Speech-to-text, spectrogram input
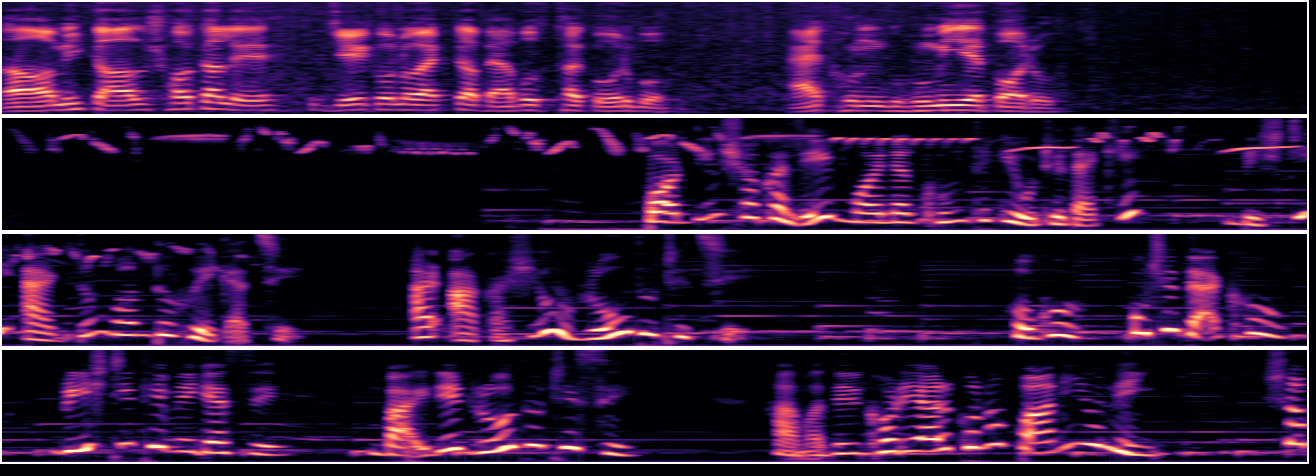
আমি কাল সকালে যে কোনো একটা ব্যবস্থা করব। এখন ঘুমিয়ে পড়ো। পরদিন সকালে ময়না ঘুম থেকে উঠে দেখে বৃষ্টি একদম বন্ধ হয়ে গেছে আর আকাশেও রোদ উঠেছে। ওগো উঠে দেখো বৃষ্টি থেমে গেছে। বাইরে রোদ উঠেছে। আমাদের ঘরে আর কোনো পানিও নেই। সব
